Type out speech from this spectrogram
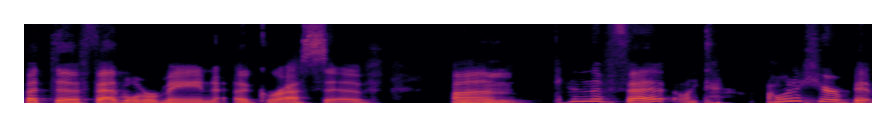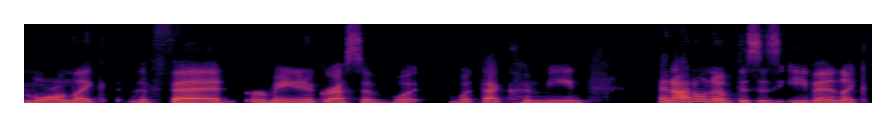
but the fed will remain aggressive. Um mm-hmm. can the fed like I want to hear a bit more on like the Fed remaining aggressive, what what that could mean. And I don't know if this is even like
